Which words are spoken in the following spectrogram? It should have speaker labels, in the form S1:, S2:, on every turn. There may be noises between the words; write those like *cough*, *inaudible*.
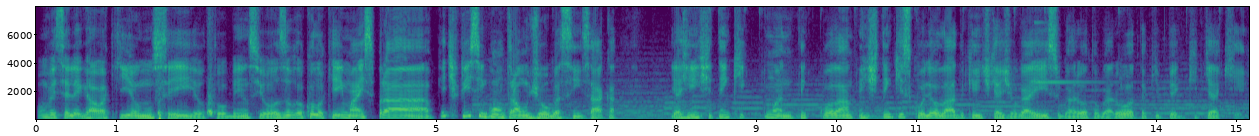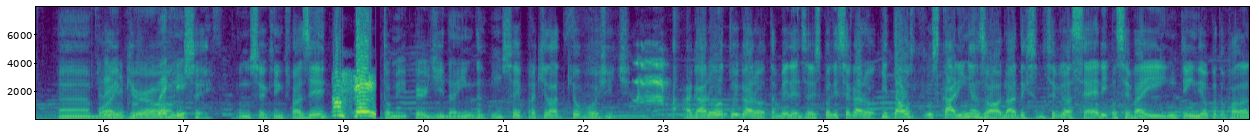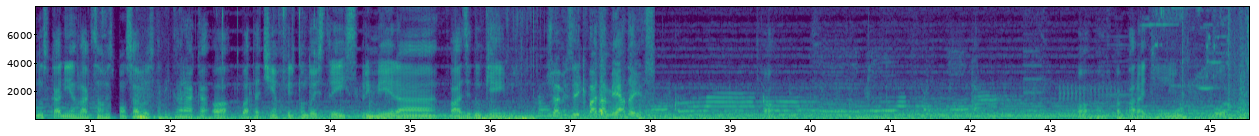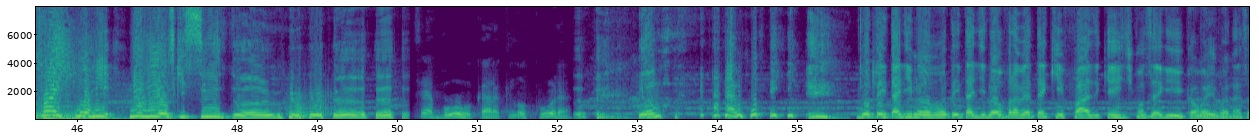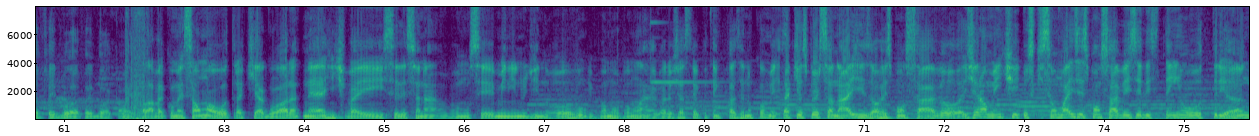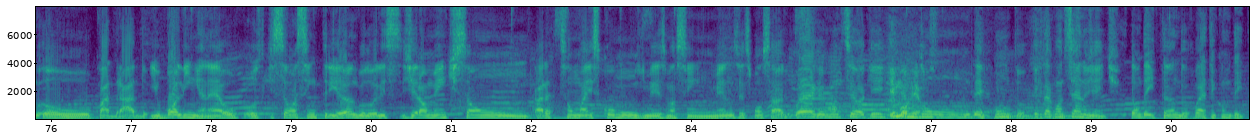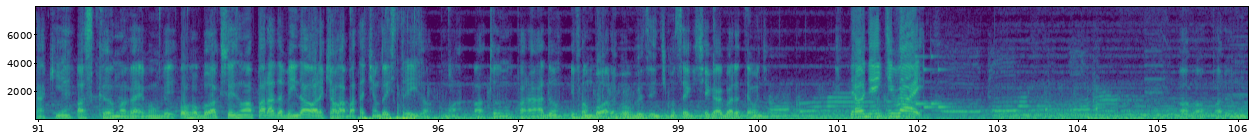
S1: Vamos ver se é legal aqui, eu não sei, eu tô bem ansioso. Eu coloquei mais pra... É difícil encontrar um jogo assim, saca? E a gente tem que, mano, tem que colar... A gente tem que escolher o lado que a gente quer jogar isso, garoto ou garota, o que, que, que é aqui? Uh, boy, girl, não sei. Eu não sei o que tem que fazer.
S2: Não sei!
S1: Tô meio perdido ainda. Não sei pra que lado que eu vou, gente. Ah, garoto e garota. Beleza, eu escolhi ser garoto. Que tal os, os carinhas, ó, lá que você viu a série, você vai entender o que eu tô falando. Os carinhas lá que são responsáveis. Ai, caraca, ó, Batatinha frita 1, 2, 3. Primeira fase do game.
S3: Já avisei que vai dar merda isso.
S1: Ó. Ó, vamos ficar paradinho. Boa. Ai, morri! Meu Deus, que susto! *laughs*
S4: Você é burro, cara. Que loucura.
S1: Eu morri. Vou tentar de novo, vou tentar de novo pra ver até que fase que a gente consegue ir. Calma aí, mano. Essa foi boa, foi boa. Calma aí. Olha lá, vai começar uma outra aqui agora, né? A gente vai selecionar. Vamos ser menino de novo. E vamos, vamos lá. Agora eu já sei o que eu tenho que fazer no começo. Tá aqui os personagens, ó, o responsável. Geralmente, os que são mais responsáveis, eles têm o triângulo, o quadrado e o bolinha, né? Os que são, assim, triângulo, eles geralmente são caras que são mais comuns mesmo, assim, menos responsáveis. Ué, que aconteceu aqui?
S3: E morreu.
S1: Um, um defunto. O que que tá acontecendo, gente? Estão deitando. Ué, tem como deitar aqui, é? Ó as camas, velho. Vamos ver. O Roblox fez uma parada bem da hora aqui, ó lá. Batatinha 2, 3, ó. Vamos lá. Ó, todo mundo parado. E vambora. Vamos ver se a gente consegue chegar agora até onde... Até onde a gente vai. Ó, ó, paramos.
